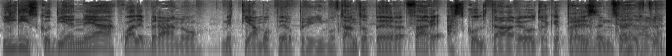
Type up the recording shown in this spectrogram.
Il disco DNA, quale brano mettiamo per primo, tanto per fare ascoltare oltre che presentare. Certo.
